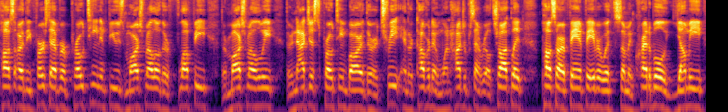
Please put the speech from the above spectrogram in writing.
Puffs are the first ever protein infused marshmallow. They're fluffy, they're marshmallowy, they're not just a protein bar, they're a treat, and they're covered in 100% real chocolate. Puffs are a fan favorite with some incredible, yummy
